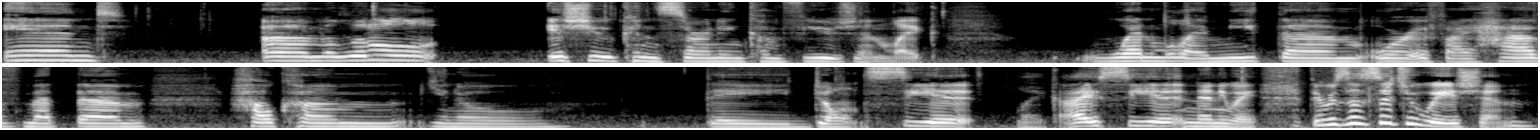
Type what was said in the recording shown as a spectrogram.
and um, a little issue concerning confusion like when will I meet them or if I have met them, how come, you know, they don't see it like I see it. And anyway, there was a situation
